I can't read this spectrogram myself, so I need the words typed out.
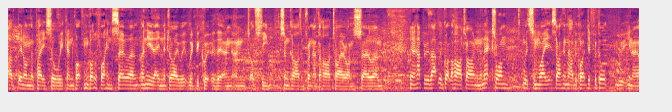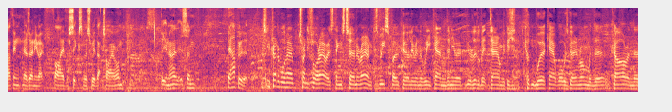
I've been on the pace all weekend apart from qualifying, so um, I knew that in the dry we would be quick with it, and, and obviously some cars in front had the hard tyre on, so um, you know, happy with that. We've got the hard tyre on the next one with some weight, so I think that'll be quite difficult. We, you know, I think there's only about five or six of us with that tyre on, but you know, it's um, yeah, happy with it. It's incredible how 24 hours things turn around because we spoke earlier in the weekend and you were, you were a little bit down because you couldn't work out what was going wrong with the car and the,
